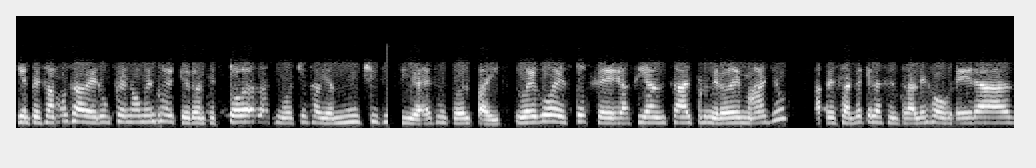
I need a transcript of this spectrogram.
y empezamos a ver un fenómeno de que durante todas las noches había muchísimas actividades en todo el país. Luego esto se afianza el primero de mayo a pesar de que las centrales obreras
